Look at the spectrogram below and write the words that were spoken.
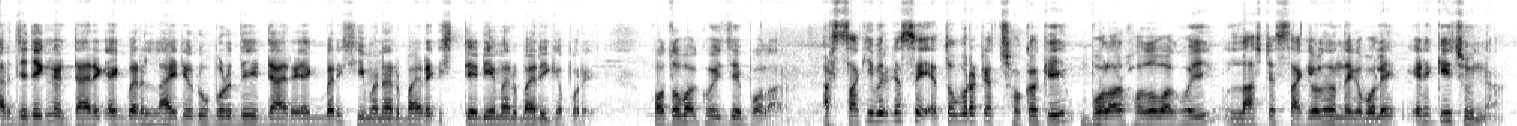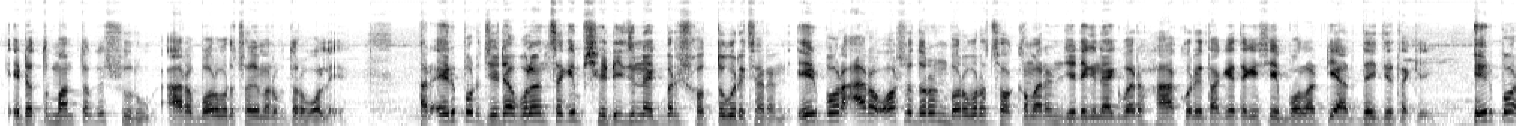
আর যেটি কিনা ডাইরেক্ট একবার লাইটের উপর দিয়ে ডাইরেক্ট একবার সীমানার বাইরে স্টেডিয়ামের বাইরে গিয়ে পড়ে। হতবাক হয়ে যায় বলার আর সাকিবের কাছে এত বড় একটা ছক্কাকে বলার হতবাক হয়ে লাস্টে সাকিব হাসান থেকে বলে, এটা কিছুই না, এটা তো মাত্র শুরু, আর বড় বড় ছয় মারব তোর বলে। আর এরপর যেটা বলেন সাকিব সেটি যেন একবার সত্য করে ছাড়েন। এরপর আরও অসাধারণ বড় বড় ছক্কা মারেন যেটা কিনা একবার হা করে তাকে থাকে সেই বলারটি আর দিতে থাকে এরপর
